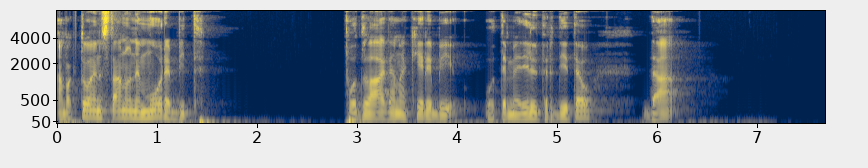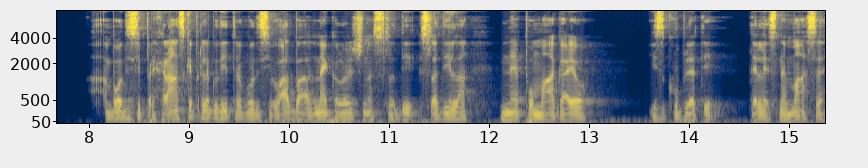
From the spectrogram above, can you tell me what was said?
Ampak to enostavno ne more biti podlaga, na kateri bi utemeljili trditev, da bodi si prehranske prilagoditve, bodi si vadba ali nekalorična sladi, sladila ne pomagajo izgubljati telesne mase,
